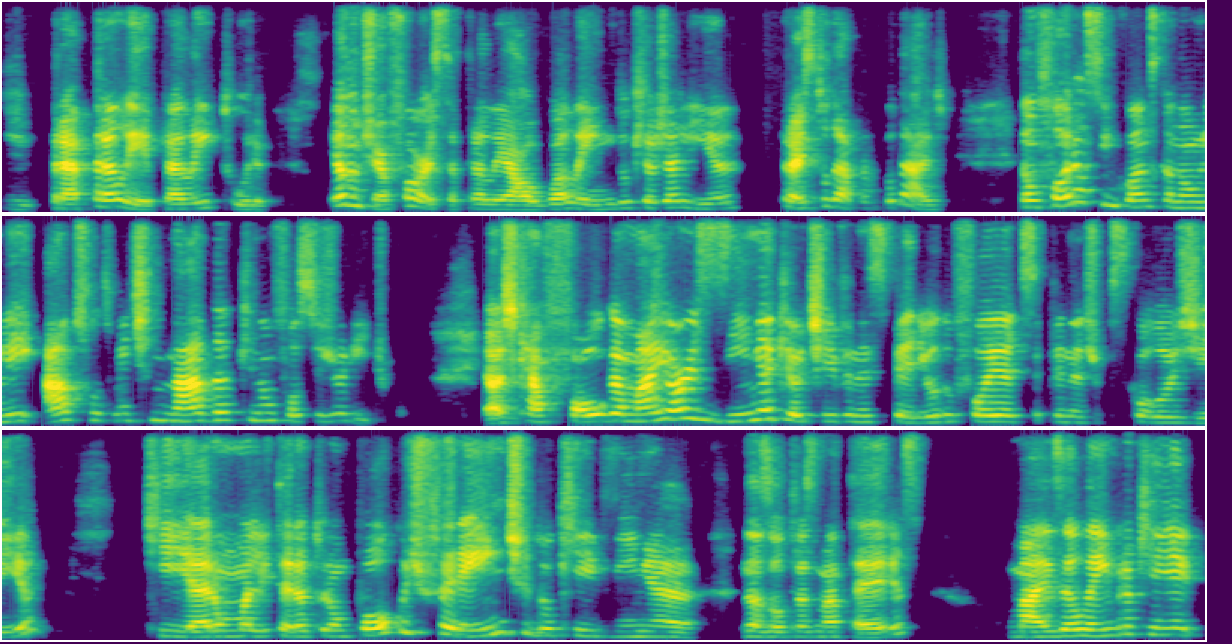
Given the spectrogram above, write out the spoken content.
de para ler, para leitura. Eu não tinha força para ler algo além do que eu já lia para estudar para a faculdade. Então, foram cinco anos que eu não li absolutamente nada que não fosse jurídico. Eu acho que a folga maiorzinha que eu tive nesse período foi a disciplina de psicologia, que era uma literatura um pouco diferente do que vinha nas outras matérias, mas eu lembro que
